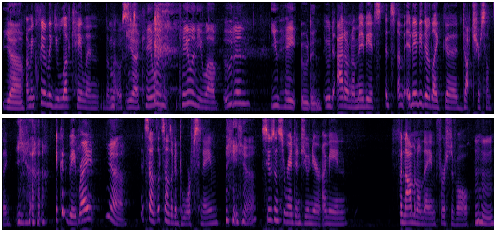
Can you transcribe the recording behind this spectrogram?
Yeah. I mean, clearly you love Kaylin the most. Yeah. Kaylin. Kaylin, you love. Udin, you hate Udin. Ud- I don't know. Maybe it's it's um, maybe they're like uh, Dutch or something. Yeah. It could be right. Yeah. It sounds that sounds like a dwarf's name. yeah. Susan Sarandon Jr. I mean, phenomenal name. First of all, mm-hmm.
